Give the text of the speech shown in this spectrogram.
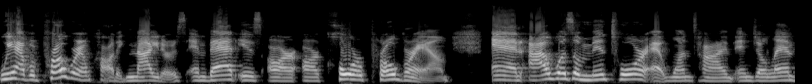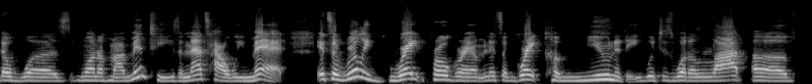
we have a program called Igniters, and that is our our core program. And I was a mentor at one time, and Jolanda was one of my mentees, and that's how we met. It's a really great program, and it's a great community, which is what a lot of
